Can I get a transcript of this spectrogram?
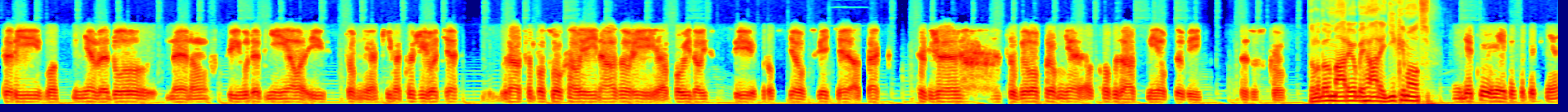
který vlastně vedl nejenom v té hudební, ale i v tom nějakým jako životě. Rád jsem poslouchal její názory a povídali jsme si prostě o světě a tak takže to bylo pro mě jako vzácný období se Zuzkou. Tohle byl Mario Biháry, díky moc. Děkuji, mějte se pěkně.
